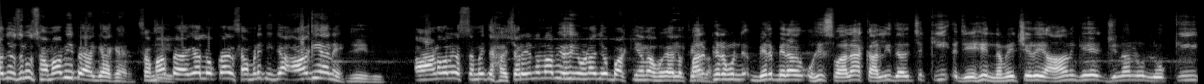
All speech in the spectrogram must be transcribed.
ਅੱਜ ਉਸ ਨੂੰ ਸਮਾਂ ਵੀ ਪੈ ਗਿਆ ਖੈਰ। ਸਮਾਂ। ਪੈ ਗਿਆ ਲੋਕਾਂ ਦੇ ਸਾਹਮਣੇ ਚੀਜ਼ਾਂ ਆ ਗਈਆਂ ਨੇ। ਜੀ ਜੀ। ਆਉਣ ਵਾਲੇ ਸਮੇਂ 'ਚ ਹਸ਼ਰ ਇਹਨਾਂ ਦਾ ਵੀ ਉਹੀ ਹੋਣਾ ਜੋ ਬਾਕੀਆਂ ਦਾ ਹੋਇਆ ਲੱਥੇ ਪਰ ਫਿਰ ਹੁਣ ਮੇਰੇ ਮੇਰਾ ਉਹੀ ਸਵਾਲ ਹੈ ਅਕਾਲੀ ਦਲ ਚ ਕੀ ਅਜਿਹੇ ਨਵੇਂ ਚਿਹਰੇ ਆਣਗੇ ਜਿਨ੍ਹਾਂ ਨੂੰ ਲੋਕੀ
